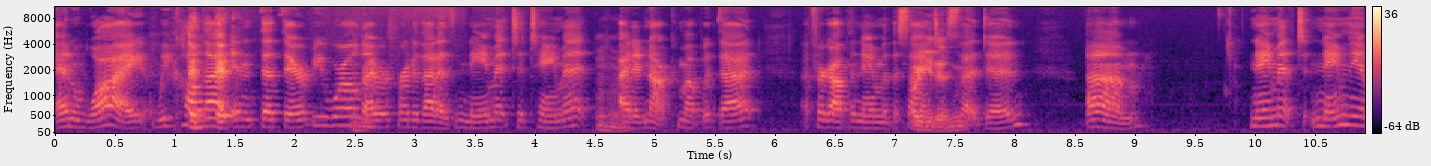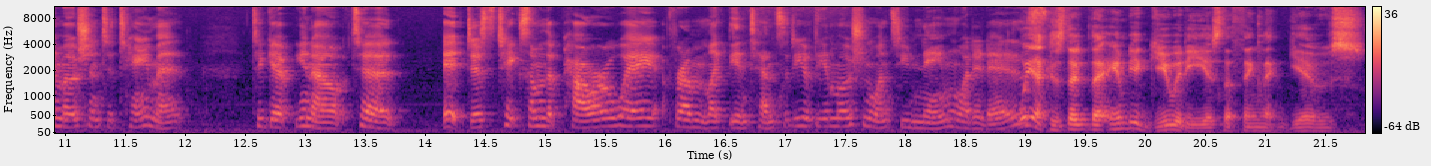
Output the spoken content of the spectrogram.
and why. We call And- that and- in the therapy world. Mhm. I refer to that as name it to tame it. Mhm. I did not come up with that. I forgot the name of the Oh, scientist didn't? that did. Um, name it. Name the emotion to tame it. To get you know to it just takes some of the power away from like the intensity of the emotion once you name what it is. Well, yeah, because the the ambiguity is the thing that gives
